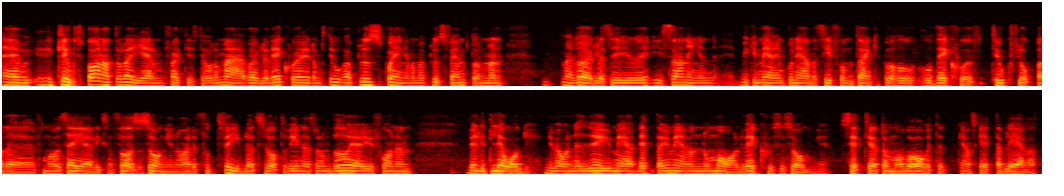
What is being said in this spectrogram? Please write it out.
Eh, klokt spanat av dig Hjelm faktiskt. Du har de med Rögle-Växjö är de stora pluspoängarna med plus 15 men men Rögle är ju i sanningen mycket mer imponerande siffror med tanke på hur, hur Växjö tokfloppade får man väl säga liksom för säsongen och hade förtvivlat svårt att vinna så de börjar ju från en väldigt låg nivå. Nu är ju mer, detta är ju mer en normal Växjö-säsong sett till att de har varit ett ganska etablerat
